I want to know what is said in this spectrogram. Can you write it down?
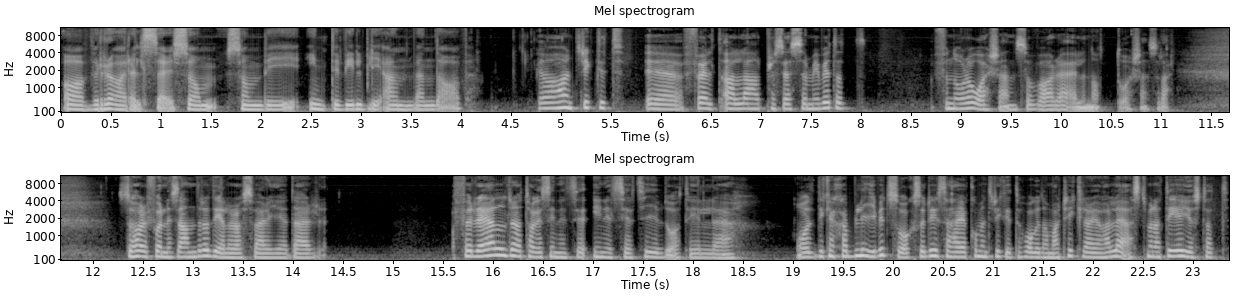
av rörelser som, som vi inte vill bli använda av. Jag har inte riktigt eh, följt alla processer men jag vet att för några år sedan så var det, eller något år sedan sådär, så har det funnits andra delar av Sverige där föräldrar har tagit initiativ då till eh, och det kanske har blivit så också. Det är så här, jag kommer inte riktigt ihåg de artiklar jag har läst. Men att det är just att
